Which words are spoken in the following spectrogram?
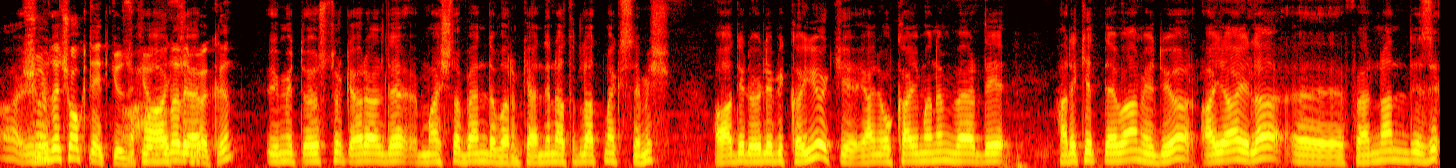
Aa, Şurada çok net gözüküyor. Buna da bir Hakem- bakın. Ümit Öztürk herhalde maçta ben de varım. Kendini hatırlatmak istemiş. Adil öyle bir kayıyor ki yani o kaymanın verdiği hareket devam ediyor. Ayağıyla e, Fernandez'in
